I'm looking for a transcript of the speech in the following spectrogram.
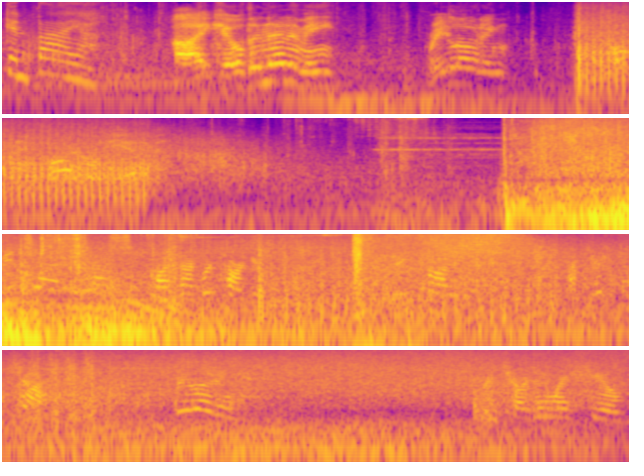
Taking fire. I killed an enemy. Reloading. Opening fire on the enemy. Recharging my shield. Contact with target. They spotted. I'm taking shots. Reloading. Recharging my shields.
